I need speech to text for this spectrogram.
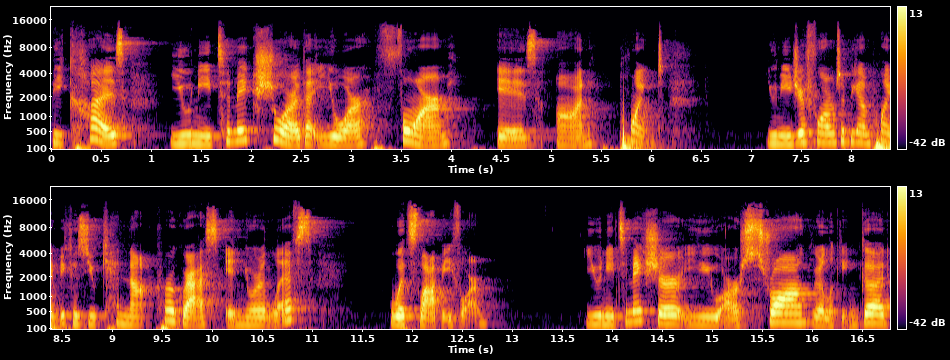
because you need to make sure that your form is on point. You need your form to be on point because you cannot progress in your lifts with sloppy form. You need to make sure you are strong, you're looking good,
